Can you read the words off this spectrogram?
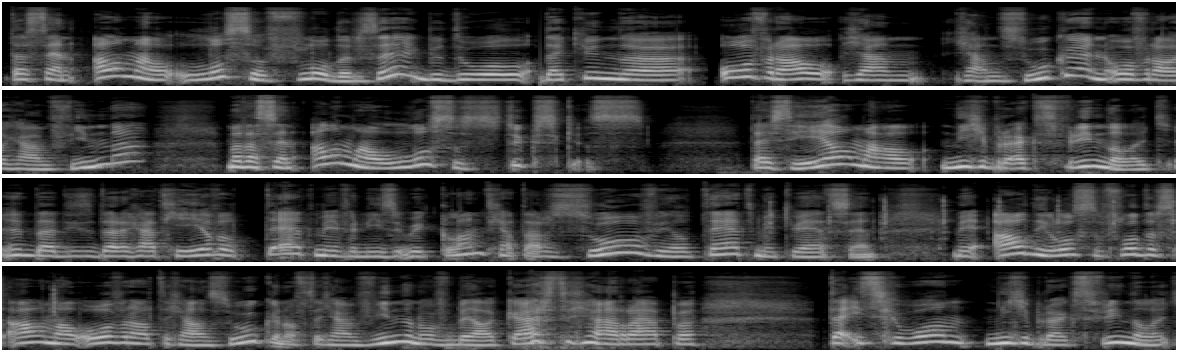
dat zijn allemaal losse flodders. Hè? Ik bedoel, dat kun je overal gaan, gaan zoeken en overal gaan vinden. Maar dat zijn allemaal losse stukjes. Dat is helemaal niet gebruiksvriendelijk. Hè? Dat is, daar gaat je heel veel tijd mee verliezen. Je klant gaat daar zoveel tijd mee kwijt zijn. Met al die losse flodders allemaal overal te gaan zoeken of te gaan vinden of bij elkaar te gaan rapen. Dat is gewoon niet gebruiksvriendelijk.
